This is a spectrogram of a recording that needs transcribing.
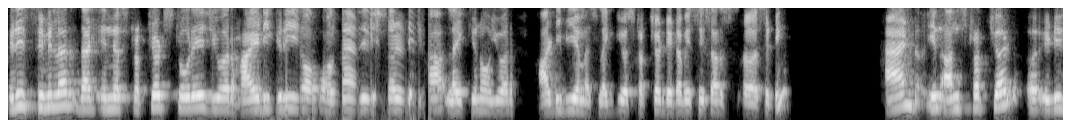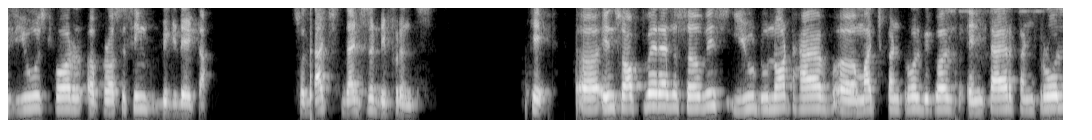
it is similar that in a structured storage, your high degree of organizational data, like you know your RDBMS, like your structured databases are uh, sitting. And in unstructured, uh, it is used for uh, processing big data. So that's that's the difference. Okay. Uh, in software as a service, you do not have uh, much control because entire control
